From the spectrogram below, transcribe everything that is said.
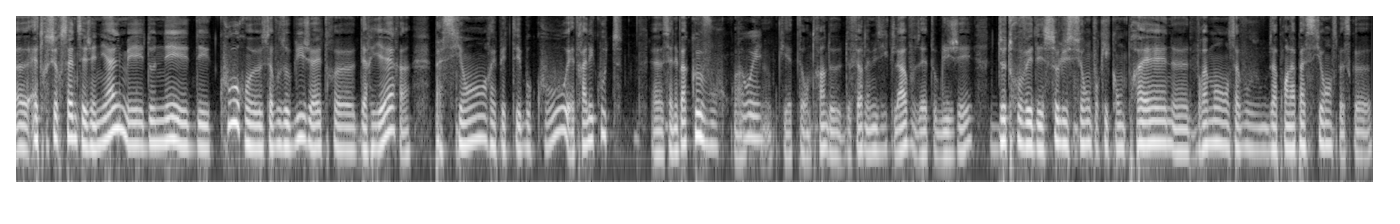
euh, être sur scène, c'est génial, mais donner des cours, euh, ça vous oblige à être derrière, patient, répéter beaucoup, être à l'écoute. Ce n'est pas que vous quoi, oui. qui êtes en train de, de, faire de la musique là. Vous êtes obligé de trouver des solutions pour qu'ils comprennent. Vraiment, ça vous, vous apprend la patience parce que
